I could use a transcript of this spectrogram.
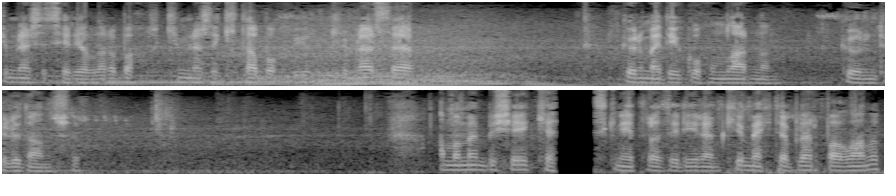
kimlərsə seriallara baxır, kimlərsə kitab oxuyur, kimlərsə görmədiyi qohumlarla görüntülü danışır. Amma mən bir şeyə kəskin etiraz edirəm ki, məktəblər bağlanıb,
